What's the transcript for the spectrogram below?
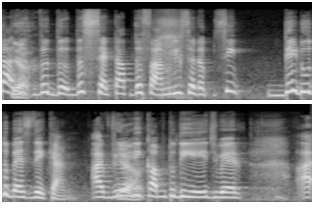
yeah, Yeah. The, the, the the setup, the family setup. See, they do the best they can. I've really Yeah. come to the age where I,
